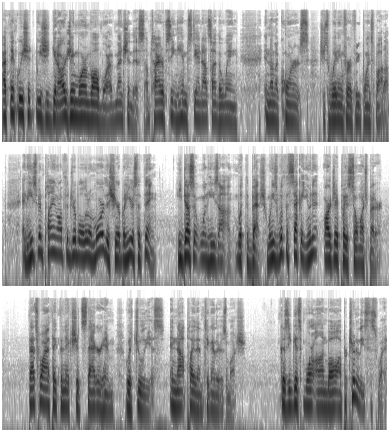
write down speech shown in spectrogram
I think we should we should get RJ more involved more. I've mentioned this. I'm tired of seeing him stand outside the wing and on the corners, just waiting for a three point spot up. And he's been playing off the dribble a little more this year. But here's the thing: he does it when he's on with the bench. When he's with the second unit, RJ plays so much better. That's why I think the Knicks should stagger him with Julius and not play them together as much. Because he gets more on ball opportunities this way.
